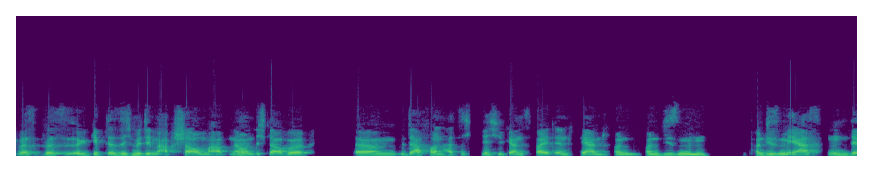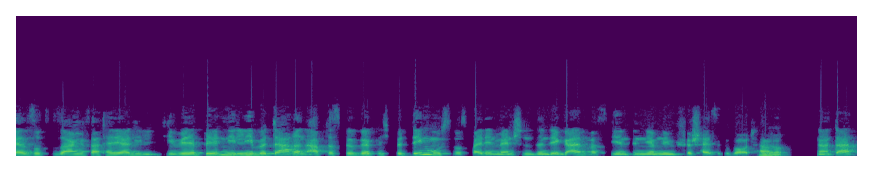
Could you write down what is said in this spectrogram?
was, was gibt er sich mit dem Abschaum ab? Ne? Und ich glaube, ähm, davon hat sich Kirche ganz weit entfernt von, von diesem von diesem ersten, der sozusagen gesagt hat, ja, die, die, wir bilden die Liebe darin ab, dass wir wirklich bedingungslos bei den Menschen sind, egal was sie in, in ihrem Leben für Scheiße gebaut haben. Ja. Ne? Da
